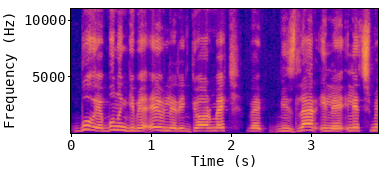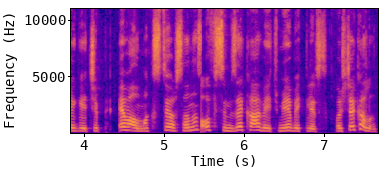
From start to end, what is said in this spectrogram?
bu ve bunun gibi evleri görmek ve bizler ile iletişime geçip ev almak istiyorsanız ofisimize kahve içmeye bekleriz. Hoşçakalın.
